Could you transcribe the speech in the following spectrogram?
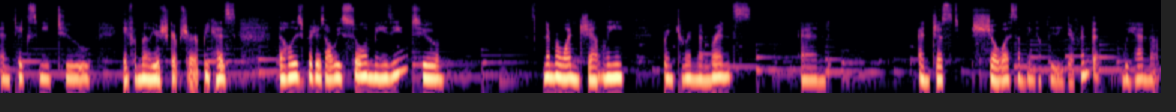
and takes me to a familiar scripture because the Holy Spirit is always so amazing to, number one, gently bring to remembrance and and just show us something completely different that we had not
